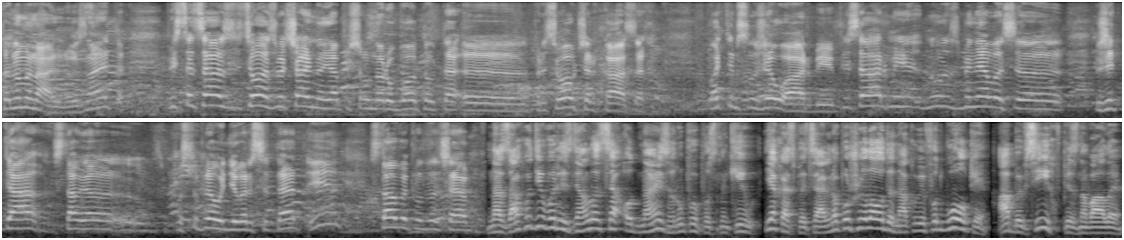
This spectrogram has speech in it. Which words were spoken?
феноменально, ви знаєте. Після цього, цього, звичайно, я пішов на роботу, та, е, працював в Черкасах. Потім служив в армії. Після армії ну, змінилося життя. Став я поступив в університет і став викладачем. На заході вирізнялася одна із груп випускників, яка спеціально пошила одинакові футболки, аби всі їх впізнавали.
